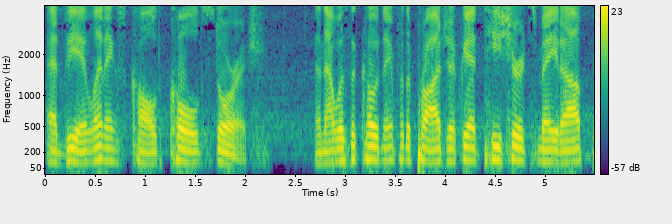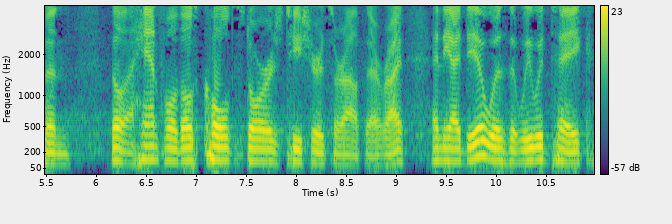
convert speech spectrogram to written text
at VA Linux called Cold Storage. And that was the code name for the project. We had t shirts made up, and a handful of those cold storage t shirts are out there, right? And the idea was that we would take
